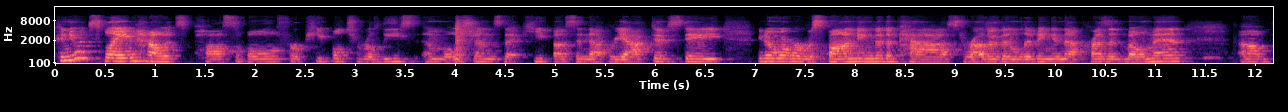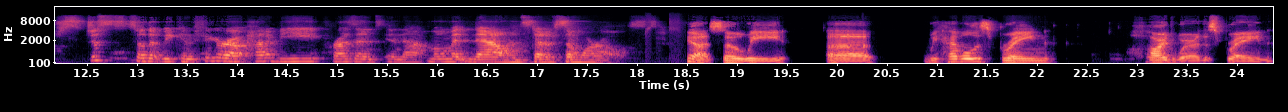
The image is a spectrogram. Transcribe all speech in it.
can you explain how it's possible for people to release emotions that keep us in that reactive state, you know, where we're responding to the past rather than living in that present moment? Um, just, so that we can figure out how to be present in that moment now instead of somewhere else. Yeah, so we uh, we have all this brain hardware, this brain,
